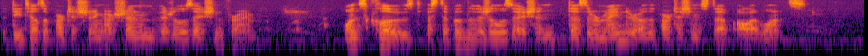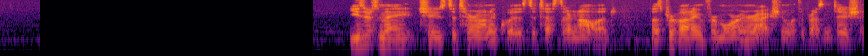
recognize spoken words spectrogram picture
the details of partitioning are shown in the visualization frame. Once closed, a step of the visualization does the remainder of the partition step all at once. Users may choose to turn on a quiz to test their knowledge, thus providing for more interaction with the presentation.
